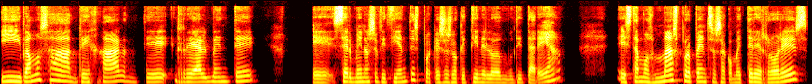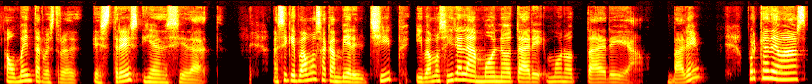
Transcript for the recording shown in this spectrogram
y vamos a dejar de realmente eh, ser menos eficientes, porque eso es lo que tiene lo de multitarea. Estamos más propensos a cometer errores, aumenta nuestro estrés y ansiedad. Así que vamos a cambiar el chip y vamos a ir a la monotare- monotarea, ¿vale? Porque además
